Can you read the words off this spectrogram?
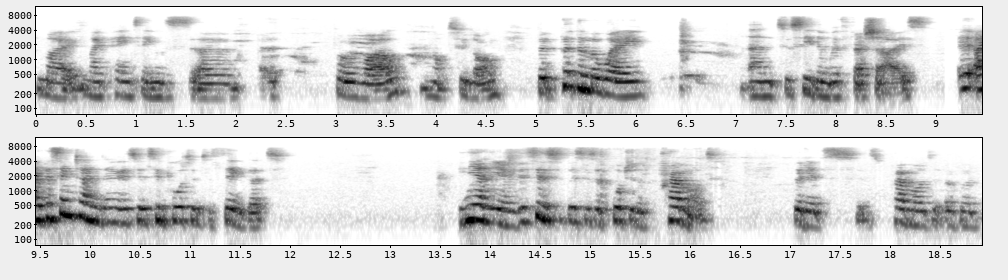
my my paintings uh, for a while, not too long, but put them away and to see them with fresh eyes. At the same time, though, it's, it's important to think that in the end, you know, this is this is a portrait of Pramod, but it's it's Pramod over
